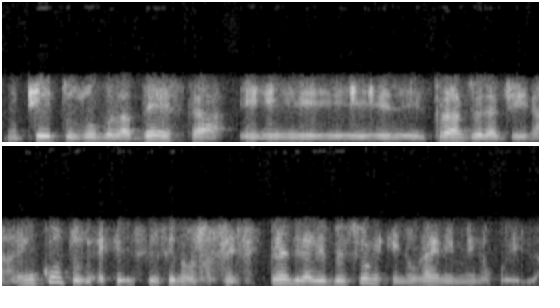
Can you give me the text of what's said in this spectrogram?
un, tetto sopra la destra e, e, e, il pranzo e la cena, e un conto è se, se, non, se ti prendi la depressione e non hai nemmeno quella.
